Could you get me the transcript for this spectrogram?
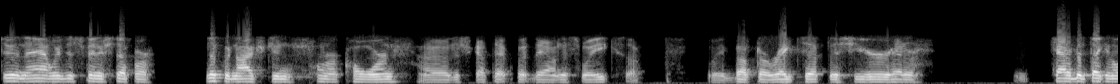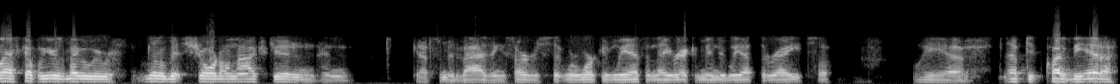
doing that. We just finished up our liquid nitrogen on our corn. Uh, just got that put down this week. So we bumped our rates up this year. Had a kind of been thinking the last couple of years maybe we were a little bit short on nitrogen and, and got some advising service that we're working with, and they recommended we up the rate. So we uh, upped it quite a bit. I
